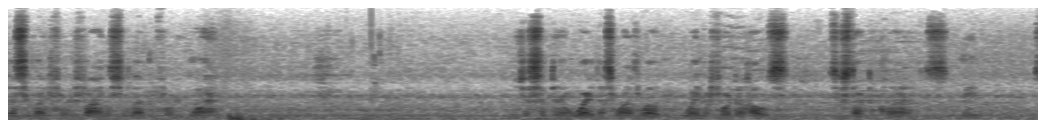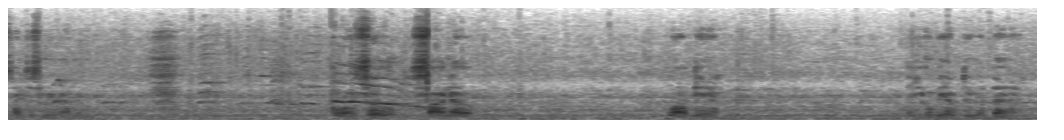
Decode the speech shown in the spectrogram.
that's 11.45 it's 11.41 you just sit there and wait that's why it's loading waiting for the host to start the class meeting. Start this meeting I mean. Go on Zoom sign up. Log in. And you're gonna be able to do your thing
